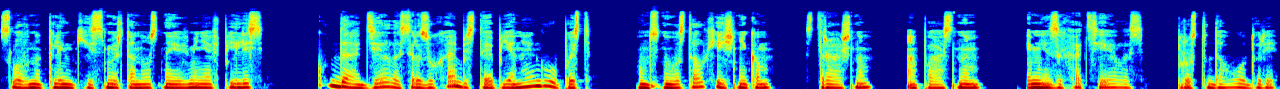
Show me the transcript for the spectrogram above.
словно клинки смертоносные в меня впились. Куда делась разухабистая пьяная глупость? Он снова стал хищником страшным, опасным, и мне захотелось, просто до одури,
